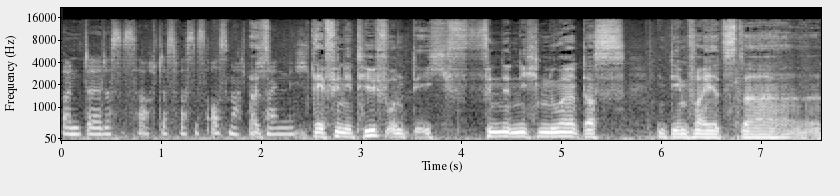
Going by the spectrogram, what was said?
Und äh, das ist auch das, was es ausmacht also wahrscheinlich. Also definitiv. Und ich finde nicht nur, dass in dem Fall jetzt der,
